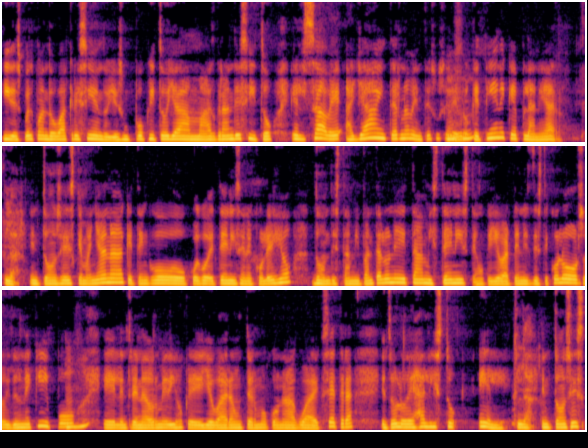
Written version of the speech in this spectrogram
Y después cuando va creciendo y es un poquito ya más grandecito, él sabe allá internamente su cerebro que tiene que planear. claro. Entonces, que mañana que tengo juego de tenis en el colegio, ¿dónde está mi pantaloneta, mis tenis? Tengo que llevar tenis de este color, soy de un equipo. El entrenador me dijo que llevara un termo con agua, etcétera. Entonces lo deja listo él. Claro. Entonces,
